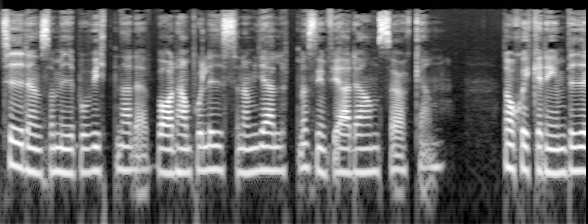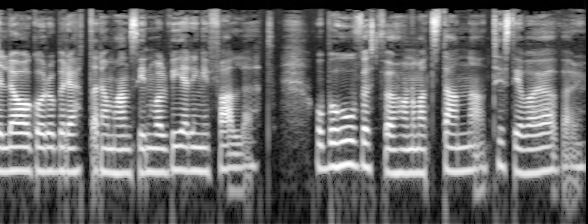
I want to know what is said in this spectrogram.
tiden som Ibo vittnade bad han polisen om hjälp med sin fjärde ansökan. De skickade in bilagor och berättade om hans involvering i fallet och behovet för honom att stanna tills det var över.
